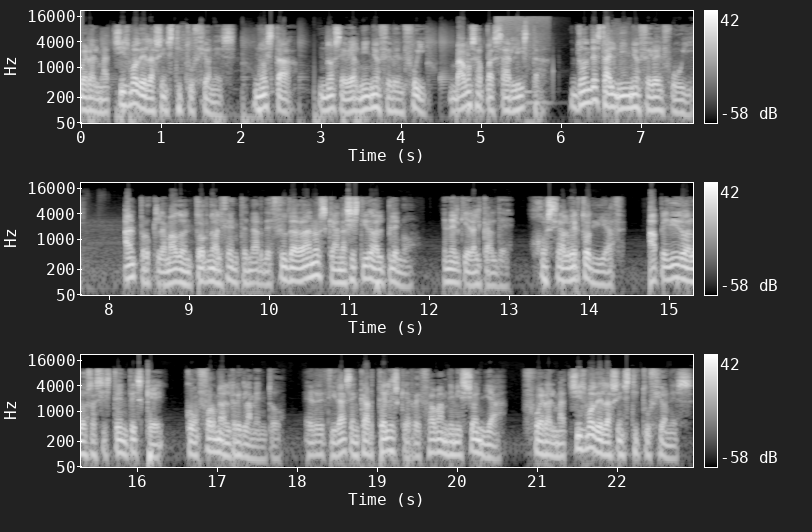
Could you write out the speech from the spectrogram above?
Fuera el machismo de las instituciones, no está, no se ve al niño Cebenfui, vamos a pasar lista, ¿dónde está el niño Cebenfui? Han proclamado en torno al centenar de ciudadanos que han asistido al pleno, en el que el alcalde, José Alberto Díaz, ha pedido a los asistentes que, conforme al reglamento, retirasen carteles que rezaban dimisión ya, fuera el machismo de las instituciones,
